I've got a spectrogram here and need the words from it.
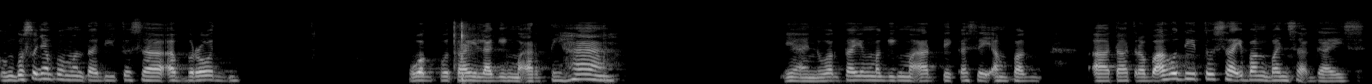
kung gusto niyang pumunta dito sa abroad, huwag po tayo laging maarte ha. Yan, huwag tayong maging maarte kasi ang pag uh, tatrabaho dito sa ibang bansa, guys,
